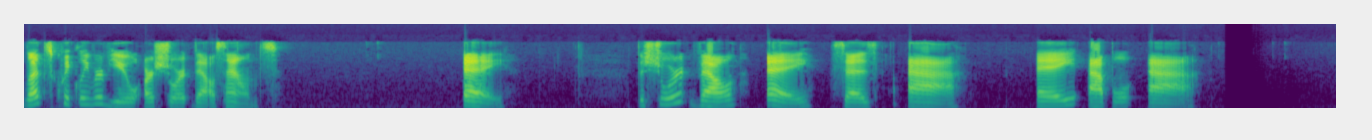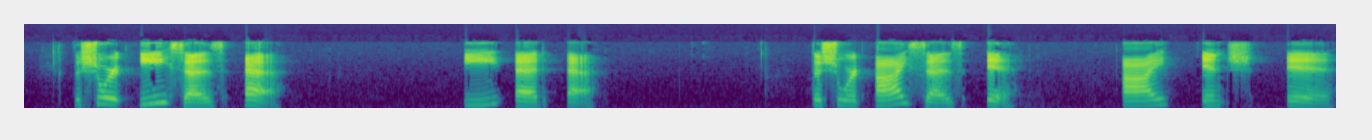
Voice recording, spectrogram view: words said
Let's quickly review our short vowel sounds. A. The short vowel A says ah. A apple ah. The short E says eh. E ed eh. The short I says I. I inch I.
